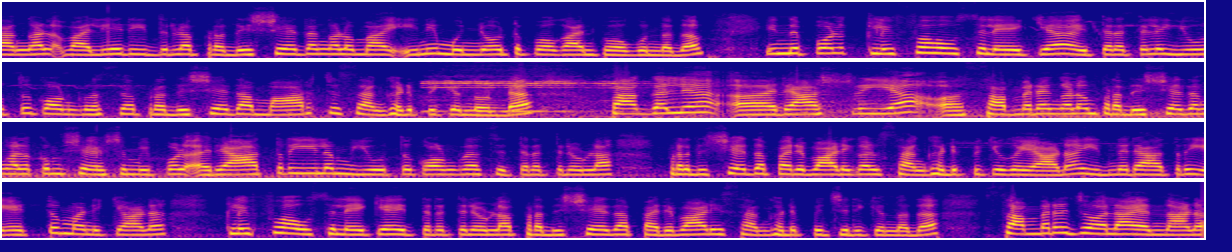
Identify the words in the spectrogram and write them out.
തങ്ങൾ വലിയ രീതിയിലുള്ള പ്രതിഷേധങ്ങളുമായി ഇനി മുന്നോട്ട് പോകാൻ പോകുന്നത്. ഇന്നിപ്പോൾ ക്ലിഫ് ഹൗസിലേക്ക് ഇത്തരത്തിൽ യൂത്ത് കോൺഗ്രസ് പ്രതിഷേധ മാർച്ച് സംഘടിപ്പിക്കുന്നുണ്ട്. പകൽ രാഷ്ട്രീയ സമരങ്ങളും പ്രതിഷേധങ്ങൾക്കും ശേഷം ഇപ്പോൾ രാത്രിയിലും യൂത്ത് കോൺഗ്രസ് ഇത്തരത്തിലുള്ള പ്രതിഷേധ പരിപാടികൾ സംഘടിപ്പിക്കുകയാണ്. ഇന്ന് രാത്രി എട്ട് മണിക്കാണ് ക്ലിഫ് ഹൗസിലേക്ക് ഇത്തരത്തിലുള്ള പ്രതിഷേധ പരിപാടി സംഘടിപ്പിച്ചിരിക്കുന്നത്. സമരജോല എന്നാണ്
